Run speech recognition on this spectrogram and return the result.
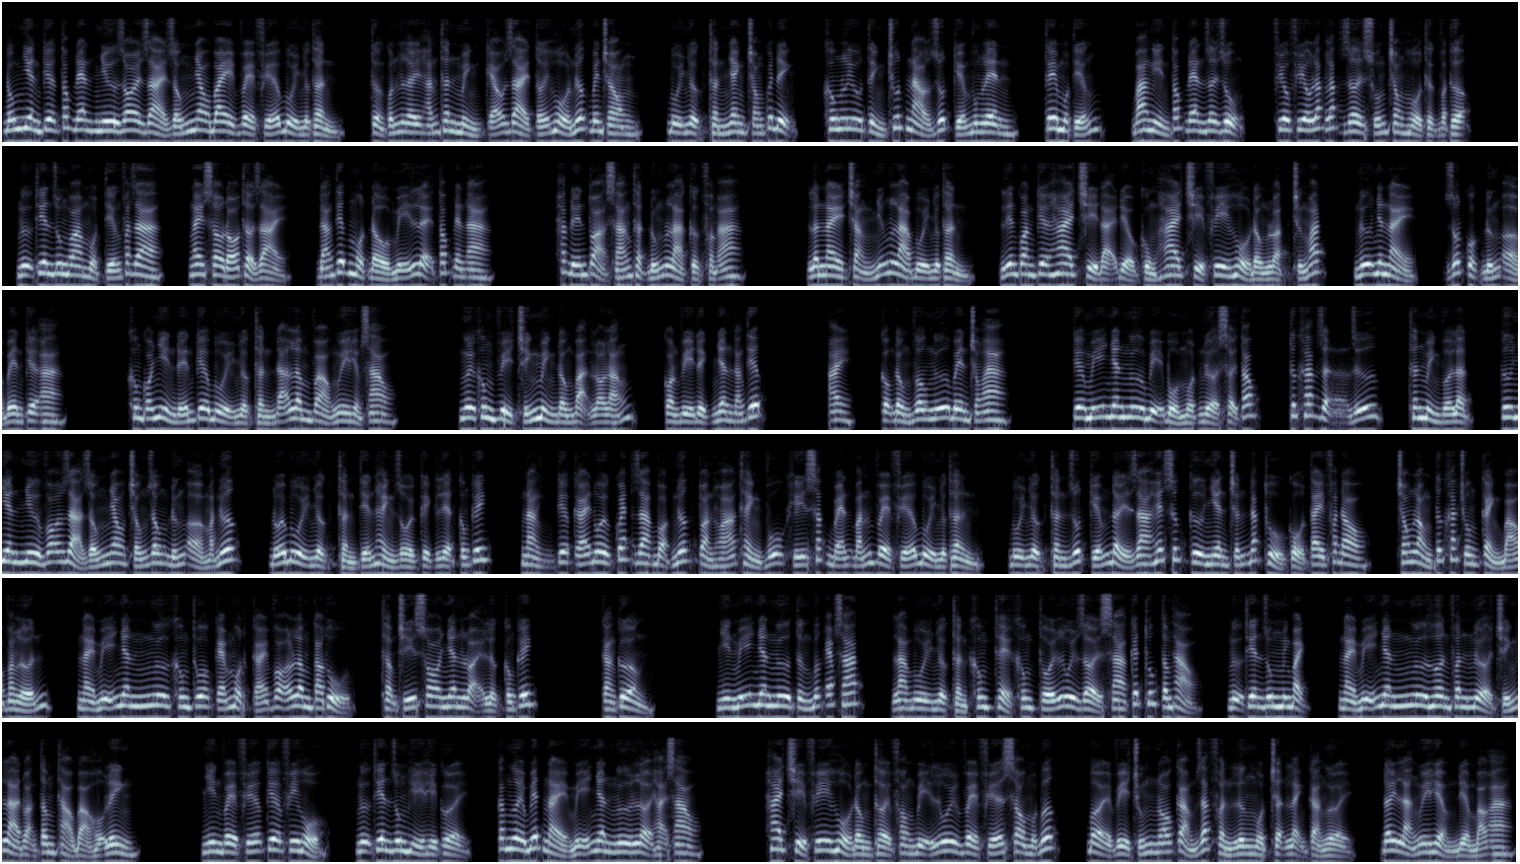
Đống nhiên kia tóc đen như roi dài giống nhau bay về phía bùi nhược thần, tưởng quấn lấy hắn thân mình kéo dài tới hồ nước bên trong, bùi nhược thần nhanh chóng quyết định, không lưu tình chút nào rút kiếm vung lên, tê một tiếng, ba nghìn tóc đen rơi rụng, phiêu phiêu lắc lắc rơi xuống trong hồ thực vật tượng. Ngự thiên dung hoa một tiếng phát ra, ngay sau đó thở dài, đáng tiếc một đầu mỹ lệ tóc đen A. Hắc đến tỏa sáng thật đúng là cực phẩm A. Lần này chẳng những là bùi nhược thần, liên quan kia hai chỉ đại điểu cùng hai chỉ phi hổ đồng loạt trứng mắt, nữ nhân này, rốt cuộc đứng ở bên kia A. Không có nhìn đến kia bùi nhược thần đã lâm vào nguy hiểm sao. Ngươi không vì chính mình đồng bạn lo lắng, còn vì địch nhân đáng tiếc. Ai, cộng đồng vô ngữ bên trong A. Kia Mỹ nhân ngư bị bổ một nửa sợi tóc, tức khắc giận dữ, thân mình vừa lật, cư nhiên như võ giả giống nhau chống rông đứng ở mặt nước, đối bùi nhược thần tiến hành rồi kịch liệt công kích, nàng kia cái đuôi quét ra bọt nước toàn hóa thành vũ khí sắc bén bắn về phía bùi nhược thần. Bùi nhược thần rút kiếm đẩy ra hết sức cư nhiên chấn đắc thủ cổ tay phát đau, trong lòng tức khắc chuông cảnh báo vang lớn, này mỹ nhân ngư không thua kém một cái võ lâm cao thủ, thậm chí so nhân loại lực công kích. Càng cường. Nhìn mỹ nhân ngư từng bước ép sát, làm bùi nhược thần không thể không thối lui rời xa kết thúc tâm thảo, ngự thiên dung minh bạch, này mỹ nhân ngư hơn phân nửa chính là đoạn tâm thảo bảo hộ linh. Nhìn về phía kia phi hổ, ngự thiên dung hì hì cười, các ngươi biết này mỹ nhân ngư lợi hại sao. Hai chỉ phi hổ đồng thời phòng bị lui về phía sau một bước, bởi vì chúng nó cảm giác phần lưng một trận lạnh cả người, đây là nguy hiểm điểm báo A.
